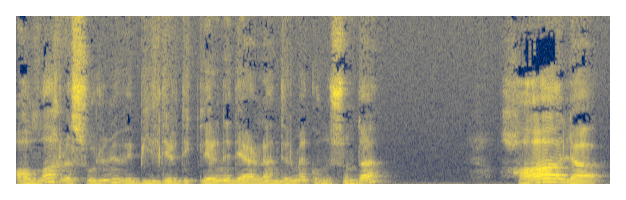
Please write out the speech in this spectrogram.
Allah Resulü'nü ve bildirdiklerini değerlendirme konusunda hala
